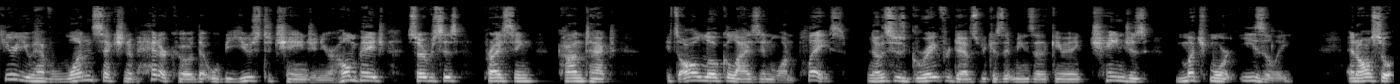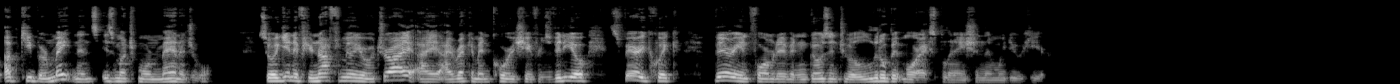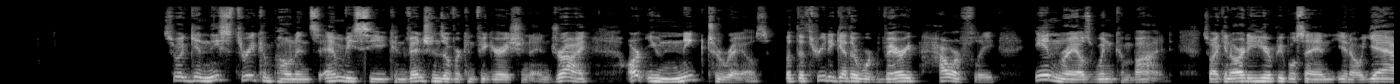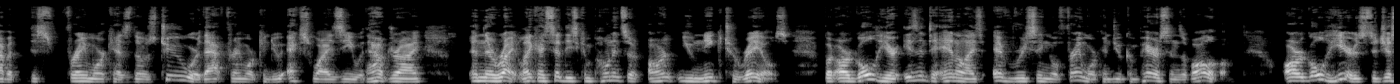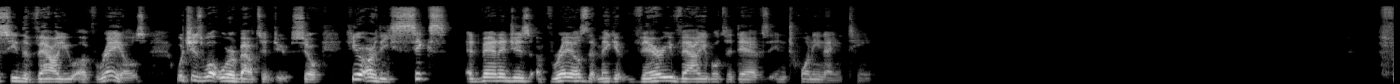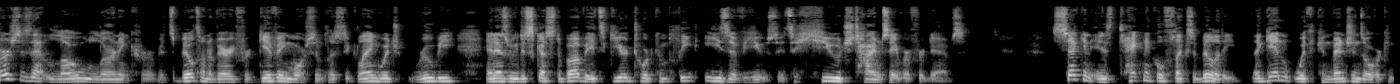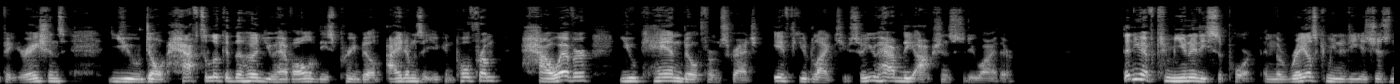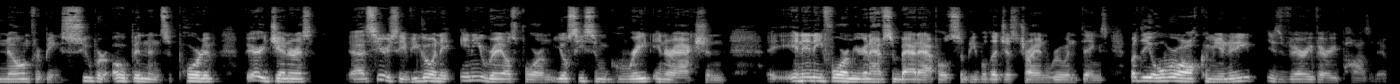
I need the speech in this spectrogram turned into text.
Here you have one section of header code that will be used to change in your homepage, services, pricing, contact. It's all localized in one place. Now this is great for devs because it means that they can make changes much more easily. And also upkeep or maintenance is much more manageable. So again, if you're not familiar with Dry, I, I recommend Corey Schafer's video. It's very quick, very informative, and goes into a little bit more explanation than we do here. So again, these three components, MVC, conventions over configuration, and dry, aren't unique to Rails, but the three together work very powerfully in Rails when combined. So I can already hear people saying, you know, yeah, but this framework has those two, or that framework can do X, Y, Z without dry. And they're right. Like I said, these components aren't unique to Rails, but our goal here isn't to analyze every single framework and do comparisons of all of them. Our goal here is to just see the value of Rails, which is what we're about to do. So here are the six advantages of Rails that make it very valuable to devs in 2019. First is that low learning curve. It's built on a very forgiving, more simplistic language, Ruby, and as we discussed above, it's geared toward complete ease of use. It's a huge time saver for devs. Second is technical flexibility. Again, with conventions over configurations, you don't have to look at the hood. You have all of these pre-built items that you can pull from. However, you can build from scratch if you'd like to. So you have the options to do either. Then you have community support, and the Rails community is just known for being super open and supportive, very generous, uh, seriously, if you go into any Rails forum, you'll see some great interaction. In any forum, you're going to have some bad apples, some people that just try and ruin things, but the overall community is very, very positive.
